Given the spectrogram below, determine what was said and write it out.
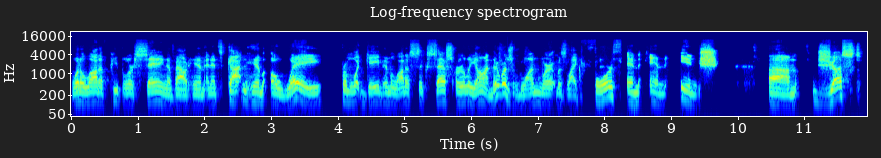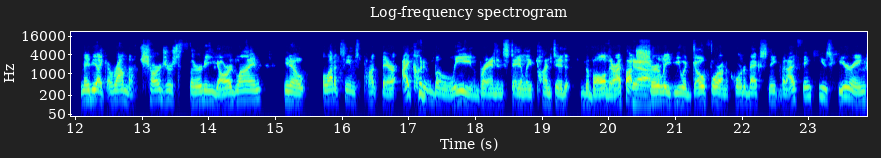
what a lot of people are saying about him, and it's gotten him away from what gave him a lot of success early on. There was one where it was like fourth and an inch, um, just maybe like around the Chargers 30 yard line. You know, a lot of teams punt there. I couldn't believe Brandon Staley punted the ball there. I thought yeah. surely he would go for on a quarterback sneak, but I think he's hearing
